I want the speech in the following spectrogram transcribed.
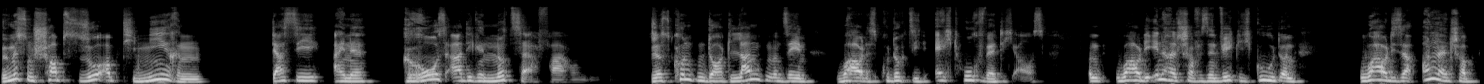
Wir müssen Shops so optimieren, dass sie eine großartige Nutzererfahrung bieten. Sodass Kunden dort landen und sehen, wow, das Produkt sieht echt hochwertig aus. Und wow, die Inhaltsstoffe sind wirklich gut. Und wow, dieser Online-Shop,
